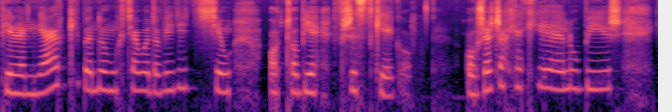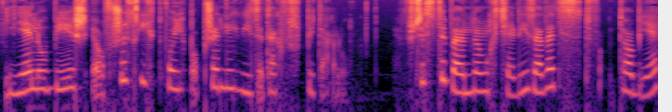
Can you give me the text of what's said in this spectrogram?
Pielęgniarki będą chciały dowiedzieć się o Tobie wszystkiego. O rzeczach, jakie lubisz i nie lubisz, i o wszystkich Twoich poprzednich wizytach w szpitalu. Wszyscy będą chcieli zadać Tobie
